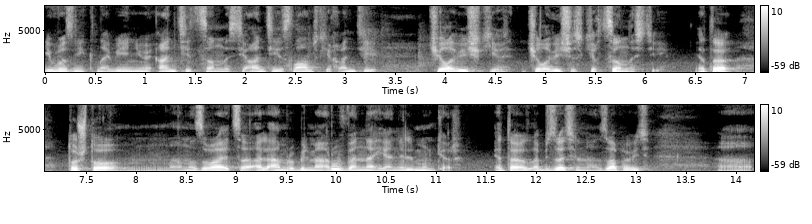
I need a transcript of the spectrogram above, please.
и возникновению антиценностей, антиисламских, античеловеческих человеческих ценностей. Это то, что называется аль-амру биль ма'руф ван аниль мункар. Это обязательная заповедь, а,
